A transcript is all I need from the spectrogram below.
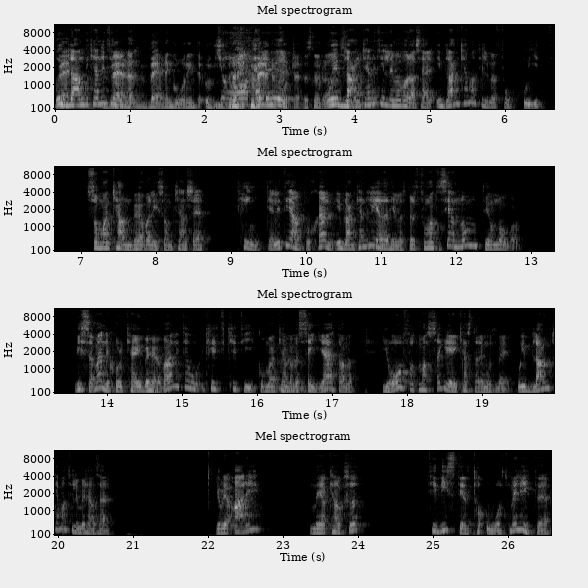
Och ibland kan det till och med- världen, världen går inte under. Ja, eller världen hur? fortsätter snurra. Och ibland kan det till och med vara så här. ibland kan man till och med få skit som man kan behöva liksom kanske tänka lite grann på själv. Ibland kan det leda till att, för får man inte säga någonting om någon Vissa människor kan ju behöva lite kritik och man kan behöva säga ett och annat. Jag har fått massa grejer kastade mot mig och ibland kan man till och med känna så här. Jag blev arg, men jag kan också till viss del ta åt mig lite. Ja,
